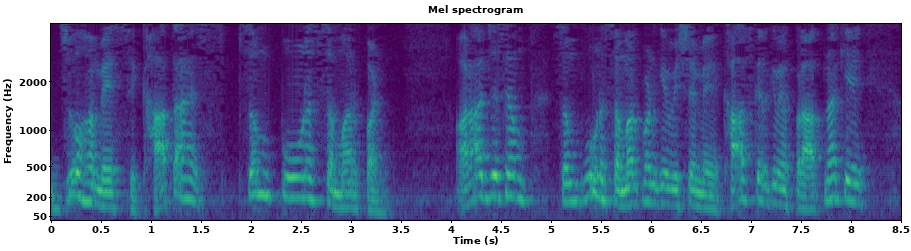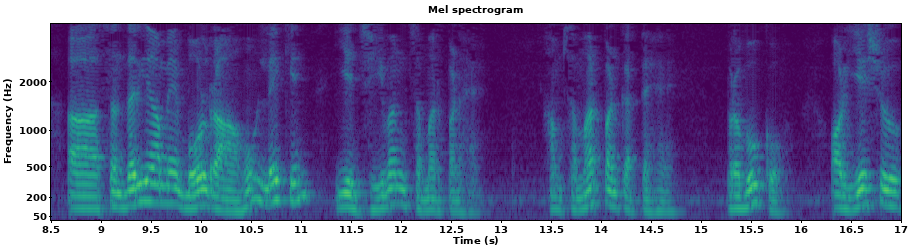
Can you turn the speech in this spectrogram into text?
जो हमें सिखाता है संपूर्ण समर्पण। और आज जैसे हम संपूर्ण समर्पण के विषय में, खास करके मैं प्रार्थना के संदरिया में बोल रहा हूँ, लेकिन ये जीवन समर्पण है। हम समर्पण करते हैं प्रभु को। और यीशु,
